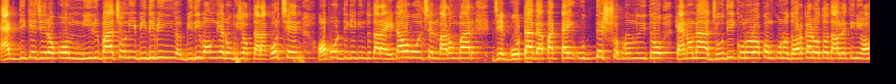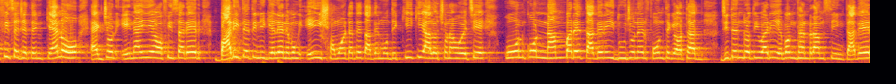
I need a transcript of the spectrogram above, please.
একদিকে যেরকম নির্বাচনী বিধিবিং- বিধিভঙ্গের অভিযোগ তারা করছেন, অপরদিকে কিন্তু তারা এটাও বলছেন বারংবার যে গোটা ব্যাপারটাই উদ্দেশ্য প্রণোদিত। কেননা যদি কোনো রকম কোনো দরকার হতো তাহলে তিনি অফিসে যেতেন। কেন? একজন এনআইএ অফিসারের বাড়িতে তিনি গেলেন এবং এই সময়টাতে তাদের মধ্যে কি কি আলোচনা হয়েছে, কোন কোন নাম্বারে তাদের এই দুজনের ফোন থেকে অর্থাৎ জিতেন্দ্র তিওয়ারি এবং ধনরাম সিং তাদের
